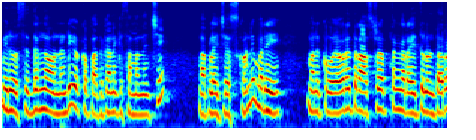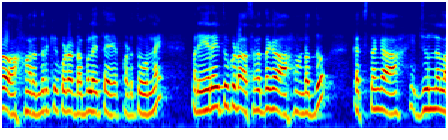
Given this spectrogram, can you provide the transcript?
మీరు సిద్ధంగా ఉండండి. ఈ యొక్క పథకానికి సంబంధించి అప్లై చేసుకోండి. మరి మనకు ఎవరైతే రాష్ట్ర వ్యాప్తంగా రైతులు ఉంటారో వారందరికీ కూడా డబ్బులు అయితే పడుతూ ఉన్నాయి. మరి ఏ రైతు కూడా అశ్రద్ధగా ఉండొద్దు. ఖచ్చితంగా జూన్ నెల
